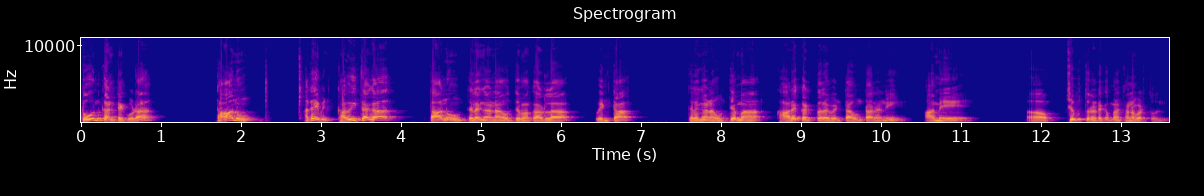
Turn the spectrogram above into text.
టోన్ కంటే కూడా తాను అంటే కవితగా తాను తెలంగాణ ఉద్యమకారుల వెంట తెలంగాణ ఉద్యమ కార్యకర్తల వెంట ఉంటానని ఆమె చెబుతున్నట్టుగా మనకు కనబడుతోంది.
